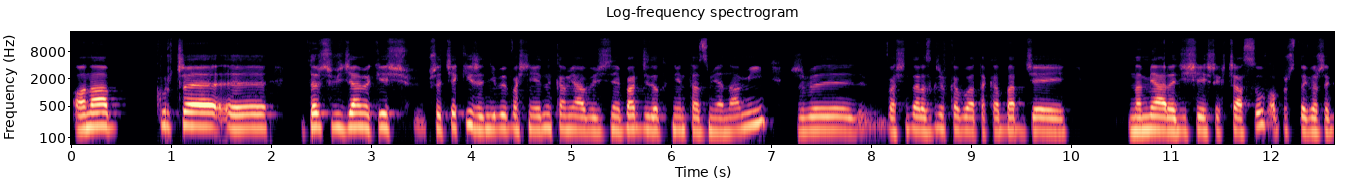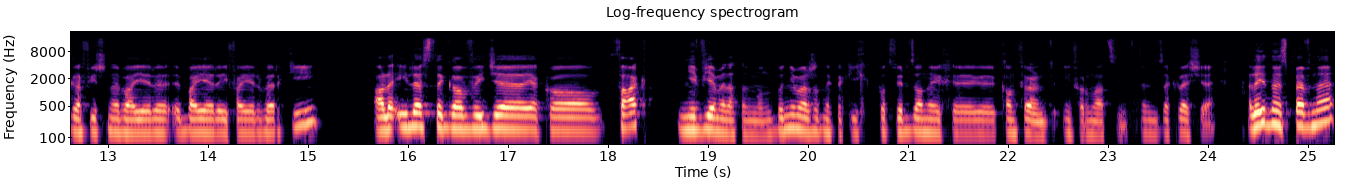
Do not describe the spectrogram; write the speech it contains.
Ona, kurczę, yy, też widziałem jakieś przecieki, że niby właśnie jedynka miała być najbardziej dotknięta zmianami, żeby właśnie ta rozgrywka była taka bardziej na miarę dzisiejszych czasów, oprócz tego, że graficzne bajery, bajery i fajerwerki, ale ile z tego wyjdzie jako fakt, nie wiemy na ten moment, bo nie ma żadnych takich potwierdzonych, y, confirmed informacji w tym zakresie. Ale jedno jest pewne,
